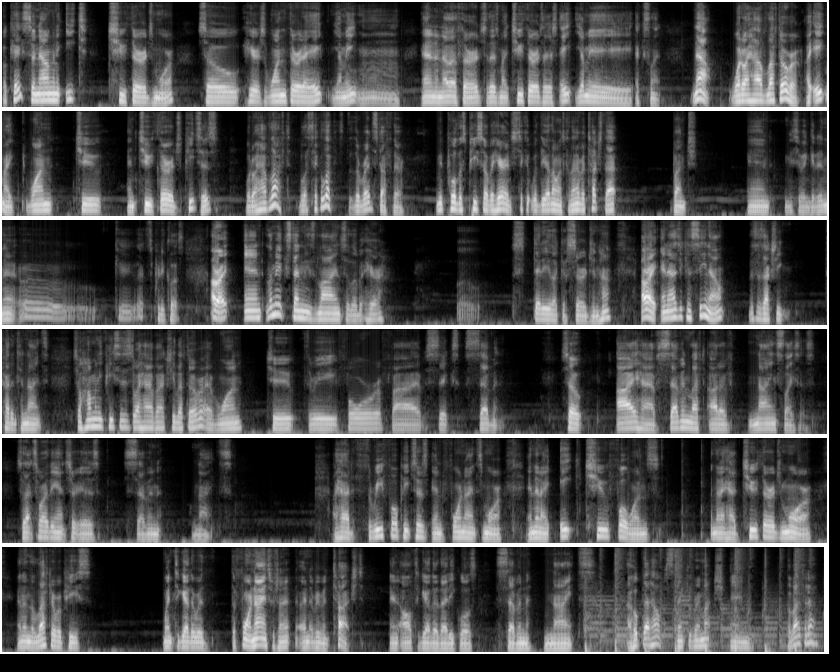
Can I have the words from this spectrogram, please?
Okay, so now I'm going to eat two thirds more. So here's one third I ate. Yummy. Mmm. And another third. So there's my two thirds I just ate. Yummy. Excellent. Now, what do I have left over? I ate my one, two, and two thirds pizzas. What do I have left? Well, let's take a look. It's the red stuff there. Let me pull this piece over here and stick it with the other ones because I never touched that bunch. And let me see if I can get it in there. Okay, that's pretty close. All right, and let me extend these lines a little bit here. Whoa. Steady like a surgeon, huh? All right, and as you can see now, this is actually cut into ninths. So how many pieces do I have actually left over? I have one, two, three, four, five, six, seven. So I have seven left out of nine slices. So that's why the answer is seven ninths. I had three full pizzas and four ninths more, and then I ate two full ones, and then I had two thirds more, and then the leftover piece went together with the four ninths, which I, I never even touched, and altogether that equals seven ninths. I hope that helps. Thank you very much, and bye bye for now.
